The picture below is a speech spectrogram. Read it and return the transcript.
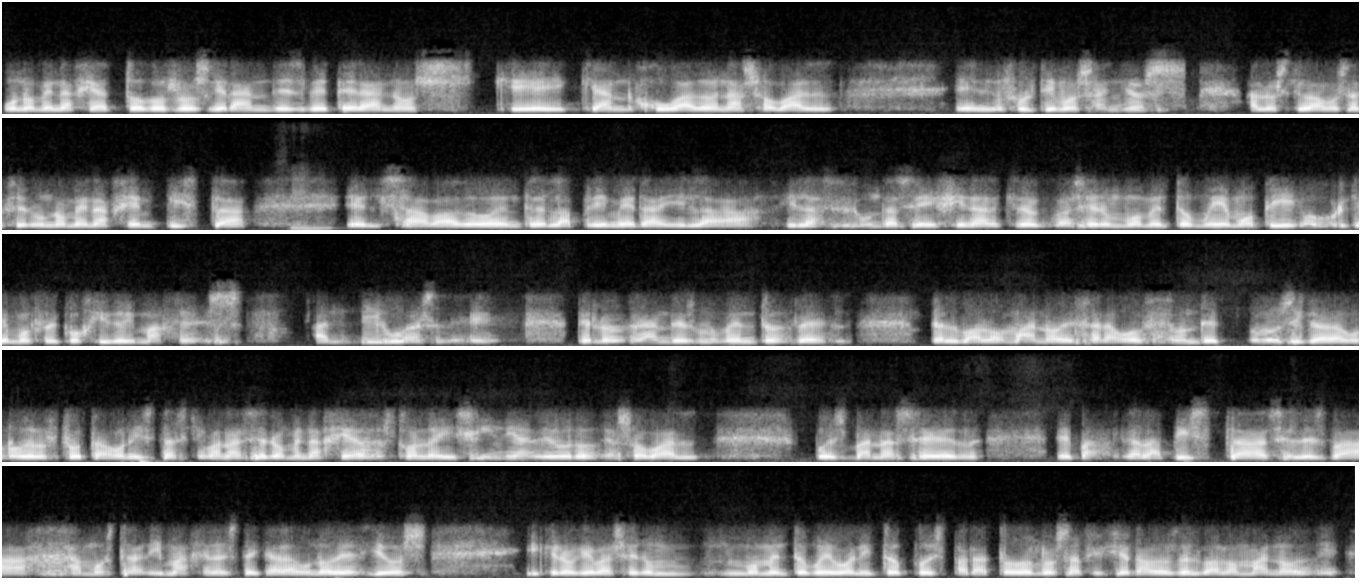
un homenaje a todos los grandes veteranos que, que han jugado en Asobal en los últimos años a los que vamos a hacer un homenaje en pista el sábado entre la primera y la, y la segunda semifinal. Creo que va a ser un momento muy emotivo porque hemos recogido imágenes antiguas de, de los grandes momentos del, del balomano de Zaragoza, donde todos y cada uno de los protagonistas que van a ser homenajeados con la insignia de oro de Asobal, pues van a ser, eh, a la pista, se les va a mostrar imágenes de cada uno de ellos y creo que va a ser un momento muy bonito pues para todos los aficionados del balonmano de,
